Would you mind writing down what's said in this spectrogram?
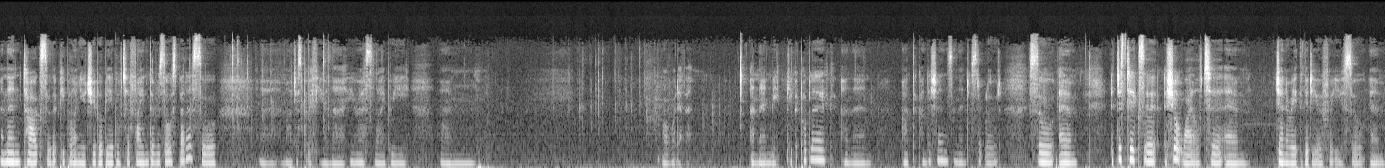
and then tags so that people on YouTube will be able to find the resource better. So um, I'll just put a few in there. US Library. Um, or whatever. And then make keep it public and then add the conditions and then just upload. So um, it just takes a, a, short while to um, generate the video for you. So um,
